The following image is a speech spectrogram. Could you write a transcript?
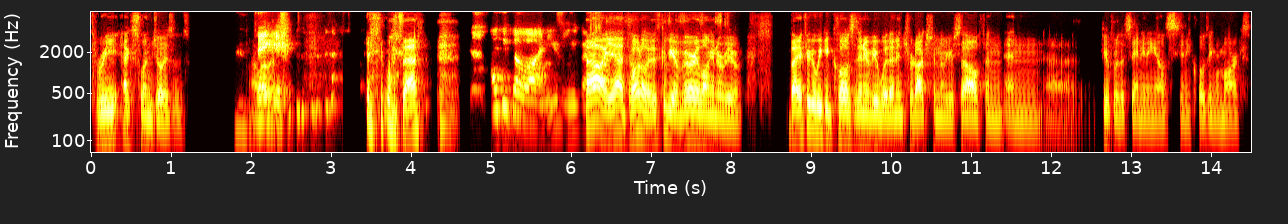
Three excellent choices. I Thank you. What's that? I could go on easily. oh yeah, totally. This could be a very long interview, but I figure we could close this interview with an introduction of yourself and and uh, feel free to say anything else. Any closing remarks?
